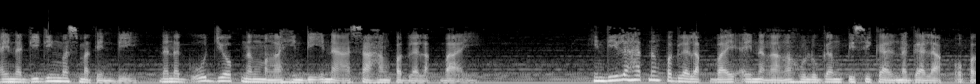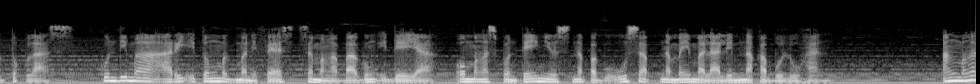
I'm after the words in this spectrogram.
ay nagiging mas matindi na nag-udyok ng mga hindi inaasahang paglalakbay. Hindi lahat ng paglalakbay ay nangangahulugang pisikal na galak o pagtuklas, kundi maaari itong magmanifest sa mga bagong ideya o mga spontaneous na pag-uusap na may malalim na kabuluhan. Ang mga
